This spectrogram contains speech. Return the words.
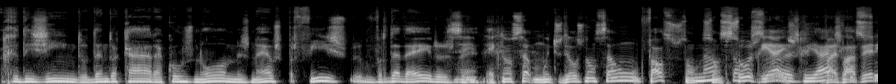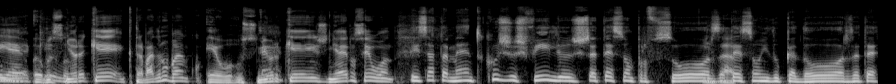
redigindo, dando a cara com os nomes, né? os perfis verdadeiros. Sim, né? é que não são, muitos deles não são falsos, são, não, são, pessoas, são pessoas reais. reais. Vais lá ver e é aquilo. uma senhora que, é, que trabalha no banco, é o, o senhor é. que é engenheiro, não sei onde. Exatamente, cujos filhos até são professores, Exato. até são educadores, até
